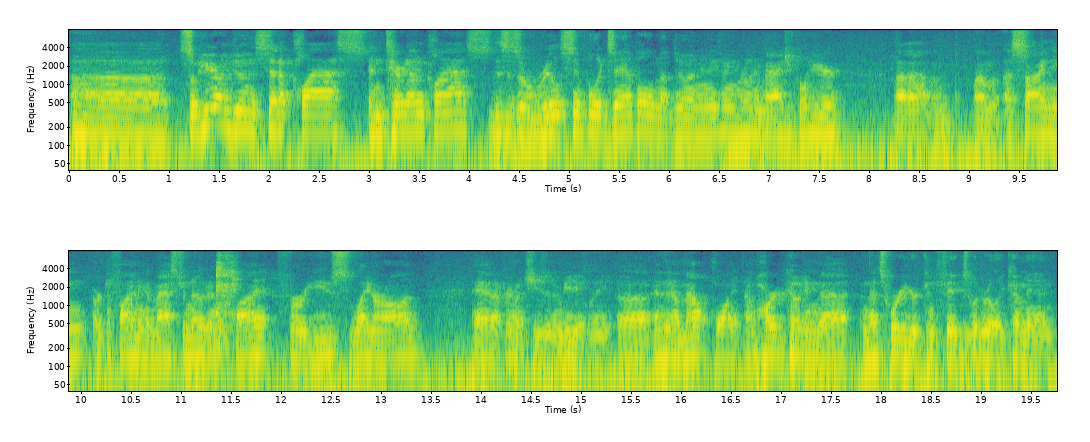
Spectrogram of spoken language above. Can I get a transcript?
Uh, so here I'm doing the setup class and teardown class. This is a real simple example. I'm not doing anything really magical here. Uh, I'm, I'm assigning or defining a master node and a client for use later on and I pretty much use it immediately. Uh, and then a mount point, I'm hard coding that, and that's where your configs would really come in.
